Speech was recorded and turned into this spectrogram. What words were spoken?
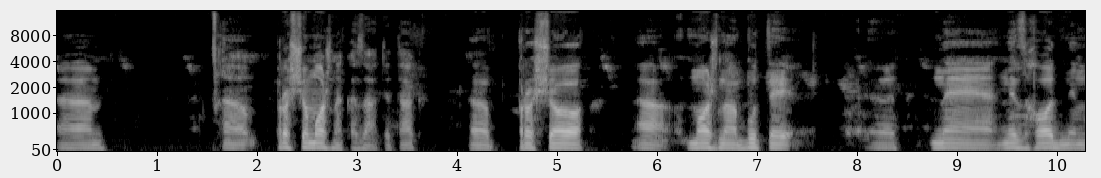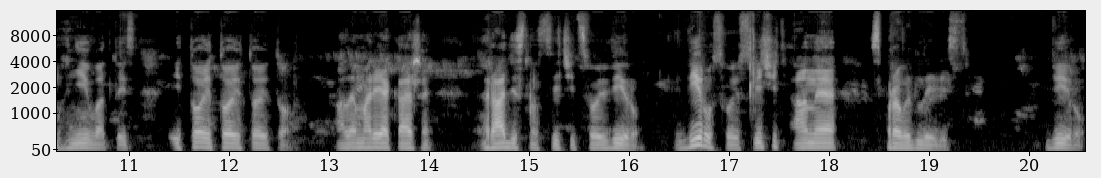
е, е, про що можна казати, так? Е, про що е, можна бути е, не, незгодним, гніватись, і то, і то, і то, і то. Але Марія каже, радісно свідчить свою віру. Віру свою свідчить, а не справедливість. Віру.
